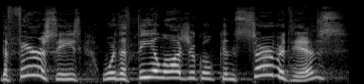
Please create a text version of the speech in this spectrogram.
the Pharisees were the theological conservatives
